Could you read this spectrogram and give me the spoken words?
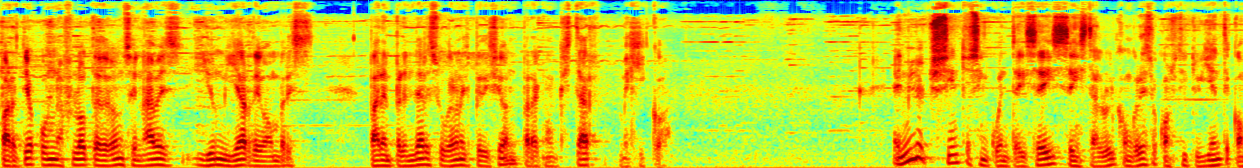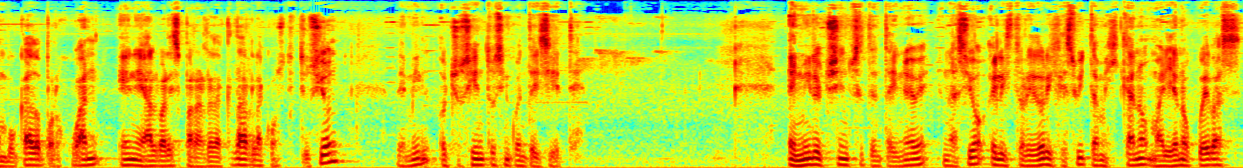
partió con una flota de 11 naves y un millar de hombres para emprender su gran expedición para conquistar México. En 1856 se instaló el Congreso Constituyente convocado por Juan N. Álvarez para redactar la Constitución de 1857. En 1879 nació el historiador y jesuita mexicano Mariano Cuevas,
